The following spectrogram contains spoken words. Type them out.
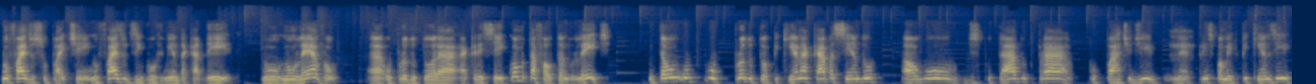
não fazem o supply chain, não fazem o desenvolvimento da cadeia, não, não levam uh, o produtor a, a, crescer. E como está faltando leite, então o, o, produtor pequeno acaba sendo algo disputado pra, por parte de, né, principalmente pequenos e,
